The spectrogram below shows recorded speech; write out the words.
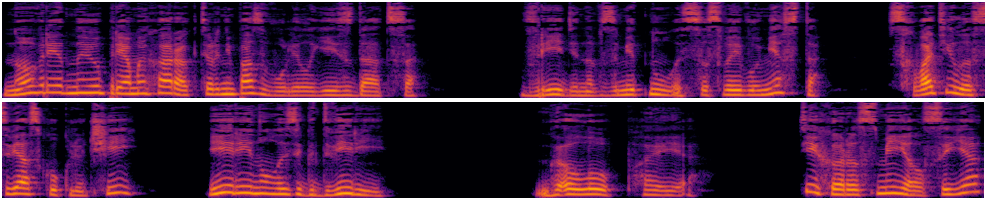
но вредный и упрямый характер не позволил ей сдаться. Вредина взметнулась со своего места, схватила связку ключей и ринулась к двери. «Глупая!» Тихо рассмеялся я,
